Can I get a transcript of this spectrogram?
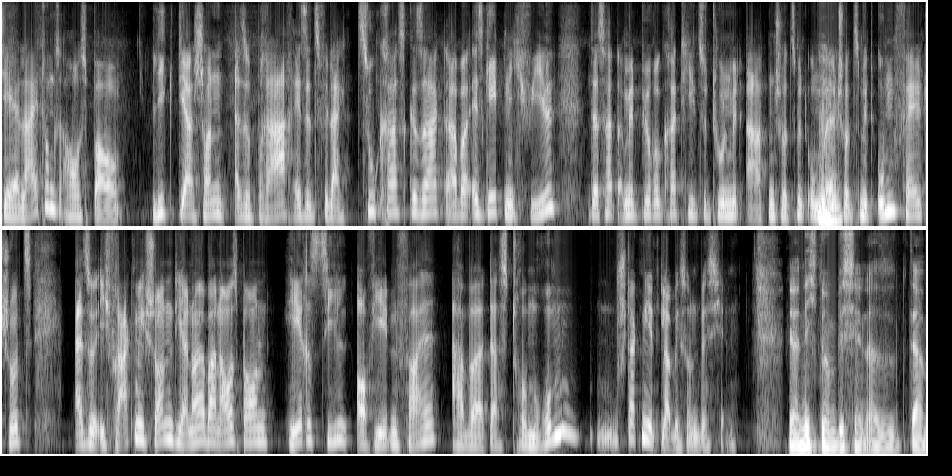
der Leitungsausbau liegt ja schon, also brach ist jetzt vielleicht zu krass gesagt, aber es geht nicht viel. Das hat mit Bürokratie zu tun, mit Artenschutz, mit Umweltschutz, mhm. mit Umfeldschutz. Also ich frage mich schon, die Erneuerbaren ausbauen, hehres Ziel auf jeden Fall, aber das drumrum stagniert, glaube ich, so ein bisschen. Ja, nicht nur ein bisschen. Also da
